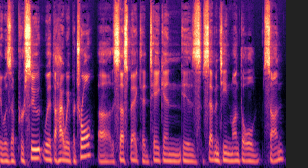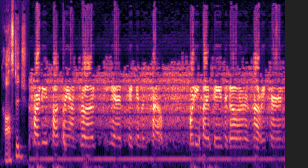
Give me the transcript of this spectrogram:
It was a pursuit with the highway patrol. Uh, the suspect had taken his 17 month old son hostage. Party is possibly on drugs. He had taken the child 45 days ago and has not returned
